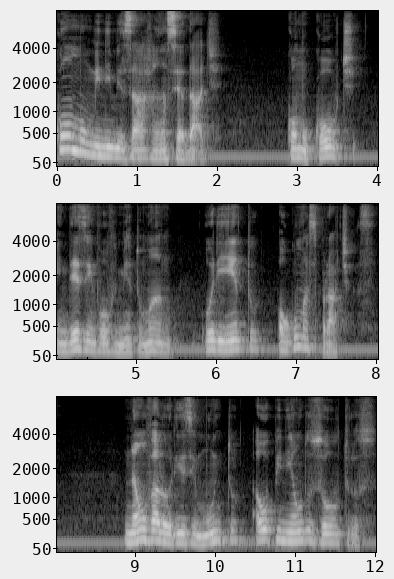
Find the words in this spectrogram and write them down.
como minimizar a ansiedade? Como coach em desenvolvimento humano, oriento algumas práticas. Não valorize muito a opinião dos outros.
